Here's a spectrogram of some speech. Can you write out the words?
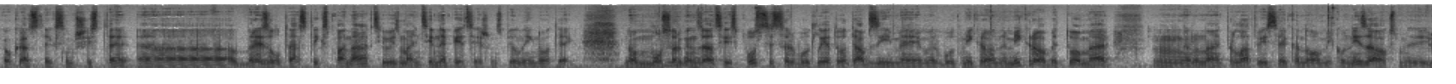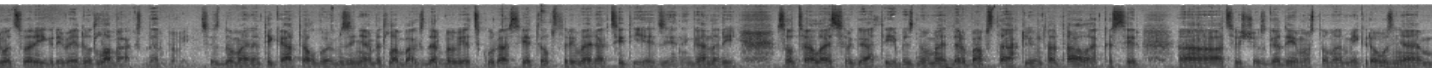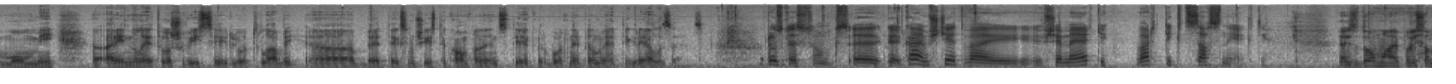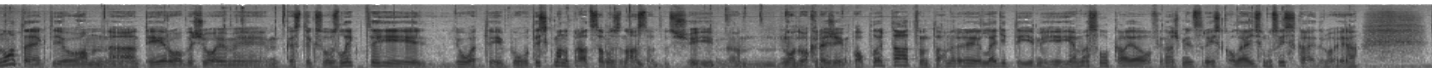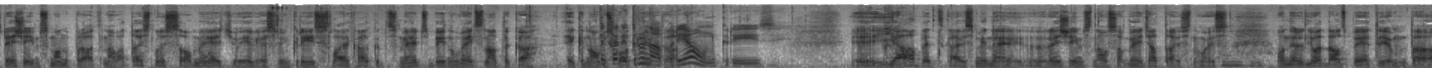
kaut kāds teiksim, šis te, uh, rezultāts tiks panākts, jo izmaiņas ir nepieciešamas pilnīgi noteikti. No mūsu organizācijas puses varbūt lietot apzīmējumu, varbūt mikro, ne mikro, bet tomēr mm, runājot par Latvijas ekonomiku un izaugsmu, ļoti svarīgi arī veidot labākas darba vietas vietas. Es domāju, ne tikai atalgojuma ziņā, bet labākas darba vietas, kurās ietilpst arī vairāk citi jēdzieni, gan arī sociāla aizsargātība, es domāju, darba apstākļi un tā tālāk, kas ir atsevišķos gadījumos tomēr mikro uzņēmumi arī nelietoši visi ļoti labi, bet teiksim, šīs te komponentes tiek varbūt nepilnvērtīgi realizētas. Ruskais kungs, kā jums šķiet, vai šie mērķi var tikt sasniegti? Es domāju, pavisam noteikti, jo tie ierobežojumi, kas tiks uzlikti, ļoti būtiski, manuprāt, samazinās šī nodokļu režīma popularitāti. Tam ir arī leģitīmi iemesli, kā jau Finanšu ministrijas kolēģis mums izskaidroja. Režīms, manuprāt, nav attaisnojis savu mērķi, jo ievies viņu krīzes laikā, kad tas mērķis bija nu, veicināt ekonomisku. Bet tagad runā par jaunu krīzi. Jā, bet, kā jau minēju, režīms nav savu mēģinājumu attaisnojis. Mm -hmm. Un ir ļoti daudz pētījumu, tā,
